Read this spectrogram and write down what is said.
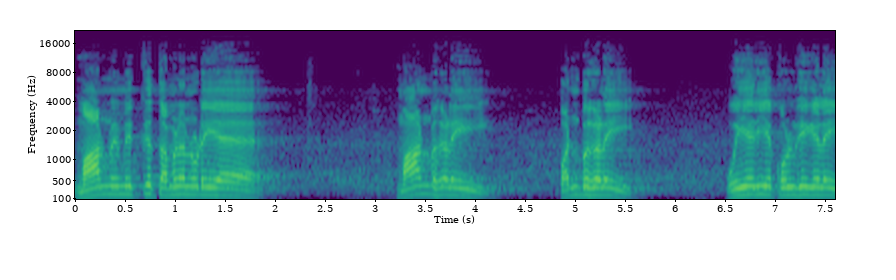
மாண்புமிக்கு தமிழனுடைய மாண்புகளை பண்புகளை உயரிய கொள்கைகளை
